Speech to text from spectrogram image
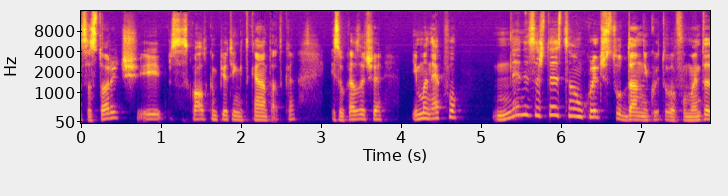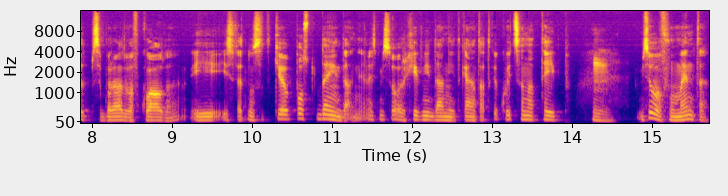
с storage и с cloud computing и така нататък. И се оказва, че има някакво не несъществено количество данни, които в момента се баряват в клауда и, и съответно са такива по-студени данни, нали? смисъл архивни данни и така нататък, които са на тейп. Hmm. Мисля, в момента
